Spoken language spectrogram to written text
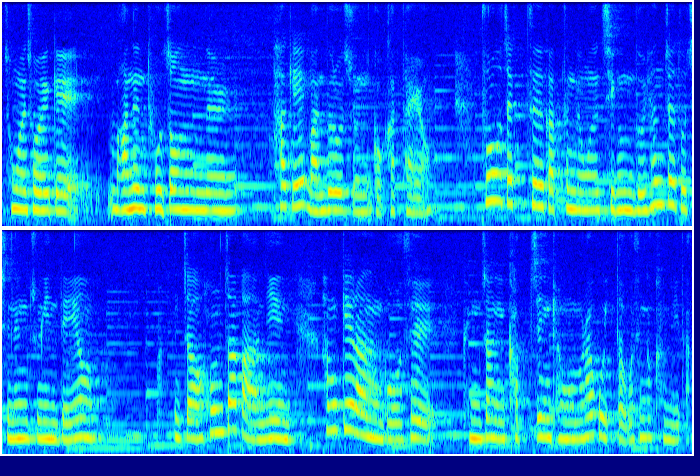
정말 저에게 많은 도전을 하게 만들어준 것 같아요. 프로젝트 같은 경우는 지금도 현재도 진행 중인데요. 진짜 혼자가 아닌 함께라는 것에 굉장히 값진 경험을 하고 있다고 생각합니다.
